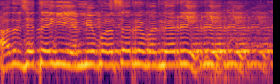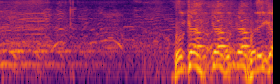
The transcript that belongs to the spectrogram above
ಅದ್ರ ಜೊತೆಗೆ ಎಮ್ಮಿ ಬಳಸೋರ್ರಿ ಬಂದ್ರಿ ಓಕೆ ಬರೀಗ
